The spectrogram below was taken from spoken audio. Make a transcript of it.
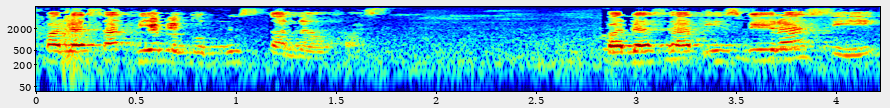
pada saat dia menghembuskan nafas pada saat inspirasi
